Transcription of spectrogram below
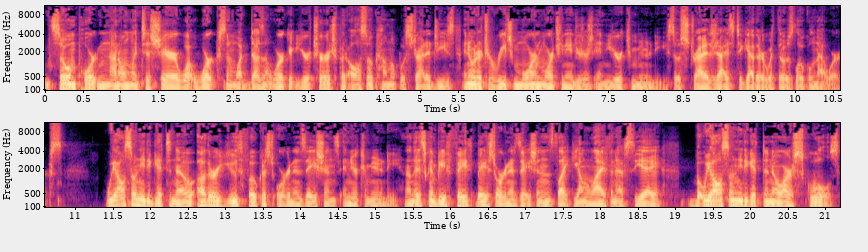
It's so important not only to share what works and what doesn't work at your church, but also come up with strategies in order to reach more and more teenagers in your community. So strategize together with those local networks. We also need to get to know other youth focused organizations in your community. Now, this can be faith based organizations like Young Life and FCA, but we also need to get to know our schools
